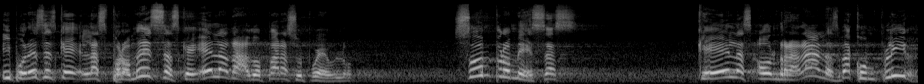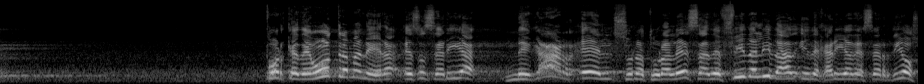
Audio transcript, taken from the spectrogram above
Y por eso es que las promesas que Él ha dado para su pueblo son promesas que Él las honrará, las va a cumplir. Porque de otra manera eso sería negar él su naturaleza de fidelidad y dejaría de ser Dios.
